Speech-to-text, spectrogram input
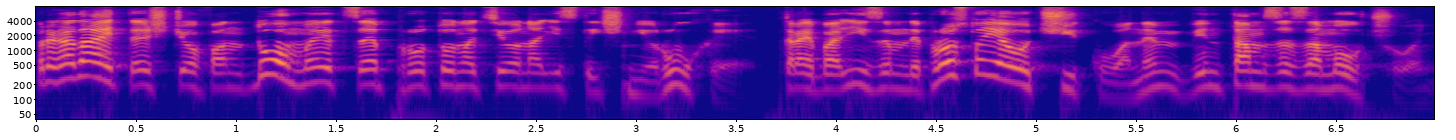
Пригадайте, що фандоми це протонаціоналістичні рухи. Трайбалізм не просто є очікуваним, він там за замовчуванням.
